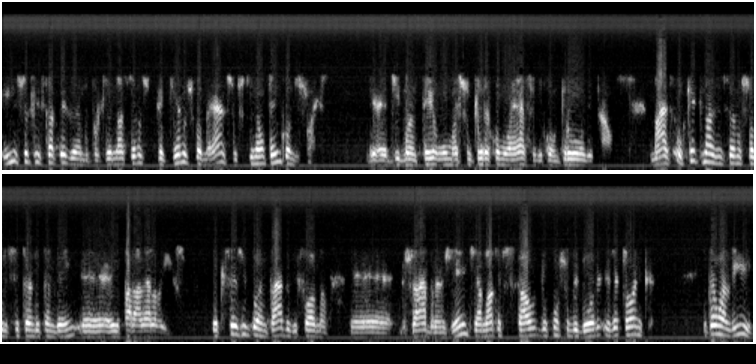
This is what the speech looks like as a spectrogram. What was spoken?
isso que está pegando, porque nós temos pequenos comércios que não têm condições de, de manter uma estrutura como essa, de controle e tal. Mas o que, que nós estamos solicitando também é, em paralelo a isso? É que seja implantada de forma é, já abrangente a nota fiscal do consumidor eletrônica. Então ali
